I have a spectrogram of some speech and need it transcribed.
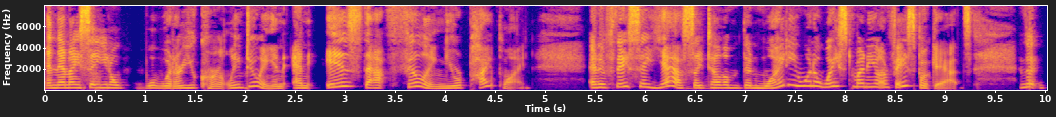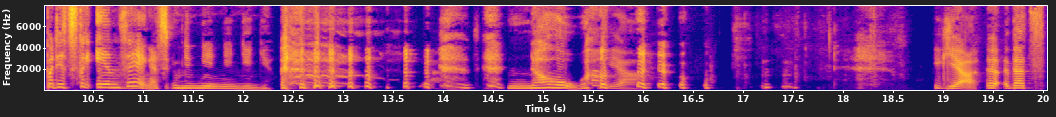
and then I say, you know, well, what are you currently doing? And, and is that filling your pipeline? And if they say yes, mm-hmm. I tell them, then why do you want to waste money on Facebook ads? But it's the in thing. Mm-hmm. It's, no. Yeah. yeah. Uh, that's,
